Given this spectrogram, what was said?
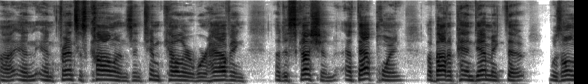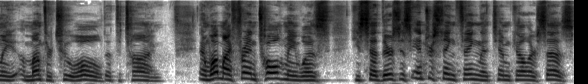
Uh, and, and Francis Collins and Tim Keller were having a discussion at that point about a pandemic that was only a month or two old at the time. And what my friend told me was, he said, "There's this interesting thing that Tim Keller says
